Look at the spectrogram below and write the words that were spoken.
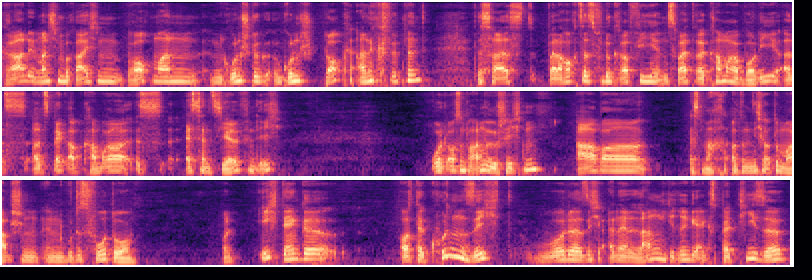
gerade in manchen Bereichen braucht man ein Grundstück, Grundstock an Equipment. Das heißt, bei der Hochzeitsfotografie ein zweiterer Kamerabody als, als Backup-Kamera ist essentiell, finde ich. Und auch so ein paar andere Geschichten. Aber es macht also nicht automatisch ein, ein gutes Foto. Und ich denke, aus der Kundensicht würde sich eine langjährige Expertise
